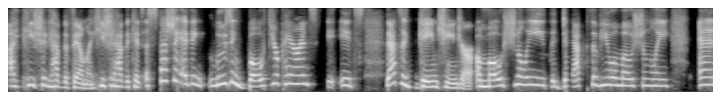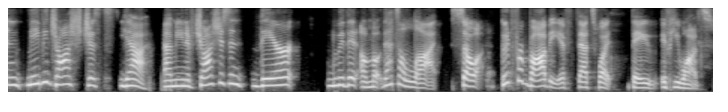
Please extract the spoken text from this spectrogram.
I, he should have the family. He should have the kids. Especially, I think losing both your parents, it's that's a game changer emotionally, the depth of you emotionally, and maybe Josh just yeah. I mean, if Josh isn't there with it, that's a lot. So good for Bobby if that's what they if he wants.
